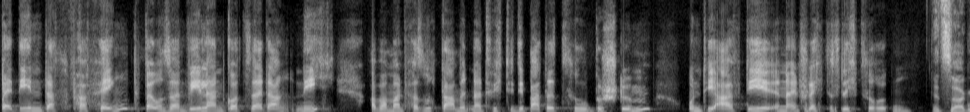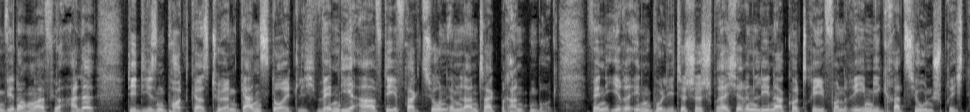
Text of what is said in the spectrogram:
bei denen das verfängt, bei unseren Wählern Gott sei Dank nicht. Aber man versucht damit natürlich die Debatte zu bestimmen und die AfD in ein schlechtes Licht zu rücken. Jetzt sagen wir doch mal für alle, die diesen Podcast hören, ganz deutlich, wenn die AfD-Fraktion im Landtag Brandenburg, wenn ihre innenpolitische Sprecherin Lena Kottré von Remigration spricht,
